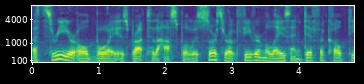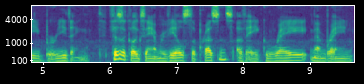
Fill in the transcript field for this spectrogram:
A three year old boy is brought to the hospital with sore throat, fever, malaise, and difficulty breathing. Physical exam reveals the presence of a gray membrane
